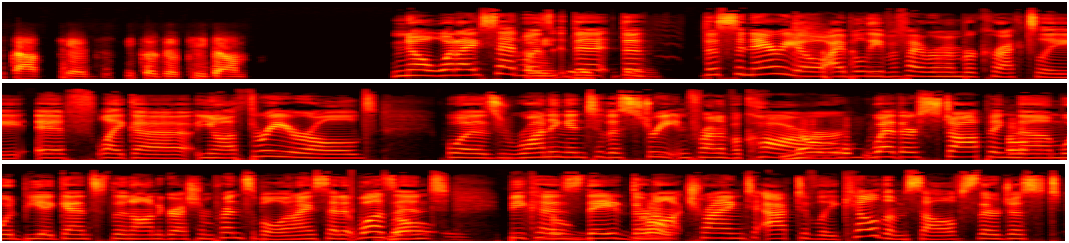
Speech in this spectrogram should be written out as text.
stop kids because they're too dumb. No, what I said I was mean, the the the scenario. I believe, if I remember correctly, if like a you know a three year old was running into the street in front of a car, No. whether stopping them would be against the non aggression principle, and I said it wasn't because No. they they're No. not trying to actively kill themselves. They're just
